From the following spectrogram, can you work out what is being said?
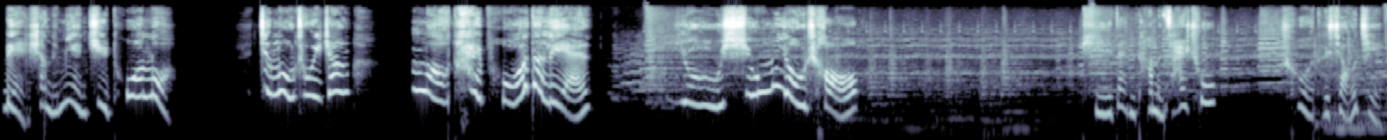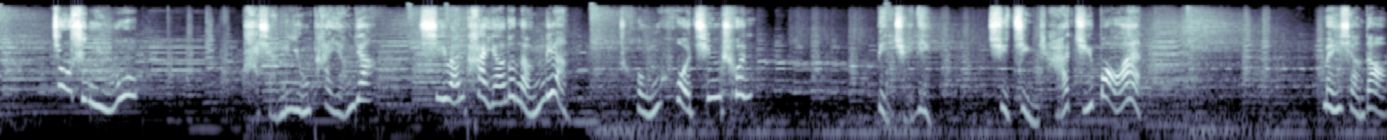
脸上的面具脱落，竟露出一张老太婆的脸，又凶又丑。皮蛋他们猜出，绰特小姐就是女巫。她想利用太阳鸭吸完太阳的能量，重获青春，便决定去警察局报案。没想到，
